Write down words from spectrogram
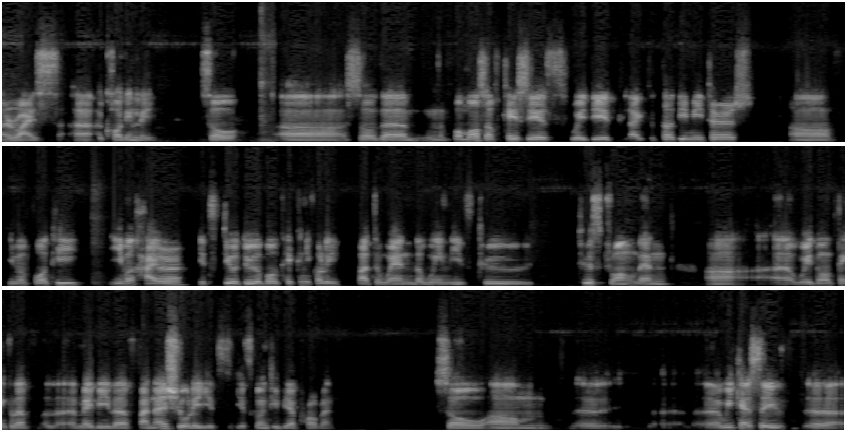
arise uh, accordingly. So, uh, so the mm, for most of cases we did like 30 meters, uh, even 40, even higher. It's still doable technically, but when the wind is too too strong, then uh, we don't think that maybe the financially it's it's going to be a problem. So um, uh, we can say uh,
